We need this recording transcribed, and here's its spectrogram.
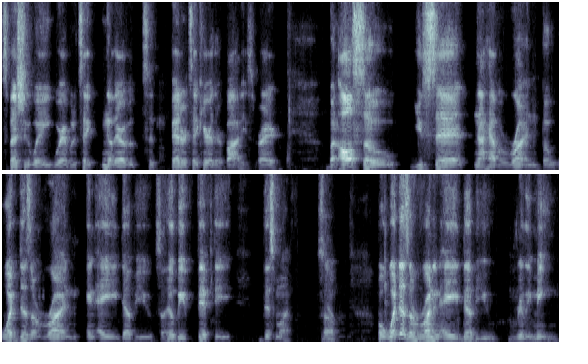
especially the way we're able to take you know they're able to better take care of their bodies right? But also you said not have a run but what does a run in aew so he'll be 50 this month. So Yep. but what does a run in aew really mean?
